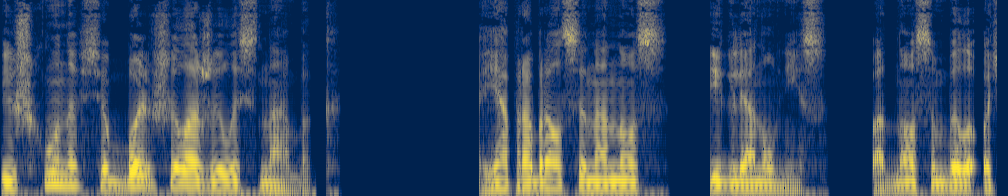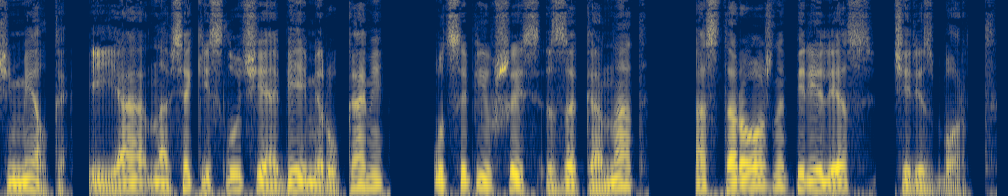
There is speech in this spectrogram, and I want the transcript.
и шхуна все больше ложилась на бок. Я пробрался на нос и глянул вниз. Под носом было очень мелко, и я, на всякий случай обеими руками, уцепившись за канат, осторожно перелез через борт.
